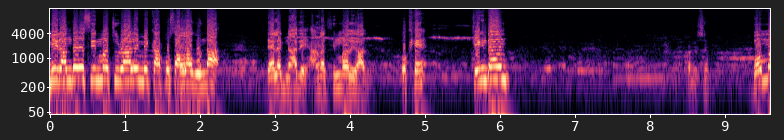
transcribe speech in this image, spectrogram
మీరందరూ సినిమా చూడాలి మీ కప్పు సల్లగుండా డైలాగ్ నాదే అన్న సినిమాది కాదు. ఓకే? కింగ్డమ్ బొమ్మ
